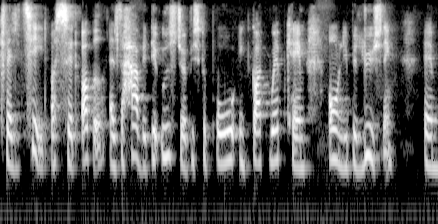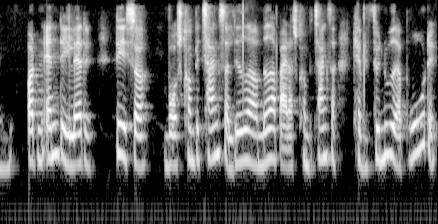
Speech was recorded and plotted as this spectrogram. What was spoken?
kvalitet og setup'et. Altså har vi det udstyr, vi skal bruge, en godt webcam, ordentlig belysning. Øhm, og den anden del af det, det er så vores kompetencer, ledere og medarbejders kompetencer, kan vi finde ud af at bruge det.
